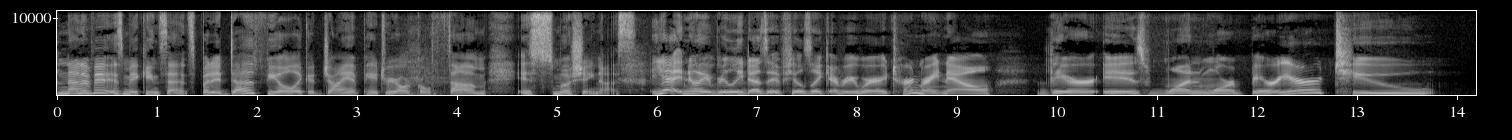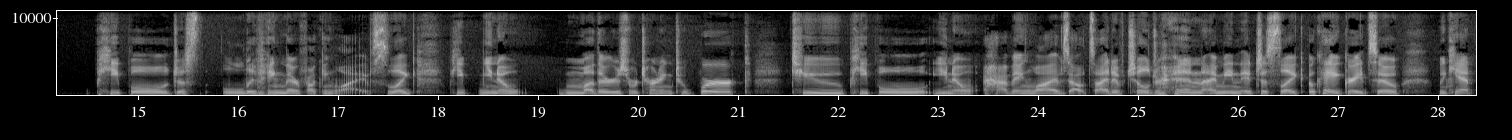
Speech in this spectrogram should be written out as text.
none of it is making sense, but it does feel like a giant patriarchal thumb is smushing us. Yeah, no, it really does. It feels like everywhere I turn right now, there is one more barrier to people just living their fucking lives. Like, peop you know, mothers returning to work, to people, you know, having lives outside of children. I mean, it's just like, okay, great. So we can't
